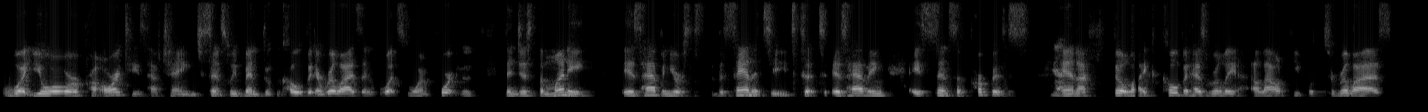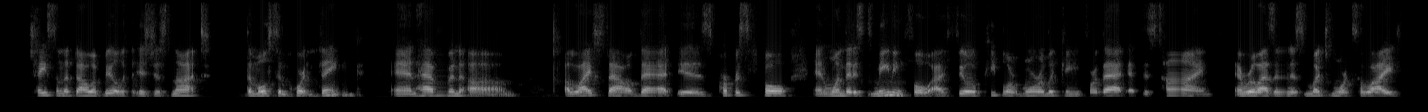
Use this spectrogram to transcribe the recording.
what your priorities have changed since we've been through COVID and realizing what's more important than just the money is having your the sanity to, to, is having a sense of purpose. Yeah. And I feel like COVID has really allowed people to realize chasing the dollar bill is just not the most important thing. And having um, a lifestyle that is purposeful and one that is meaningful, I feel people are more looking for that at this time and realizing there's much more to life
